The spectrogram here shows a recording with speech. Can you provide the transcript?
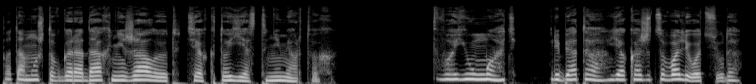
Потому что в городах не жалуют тех, кто ест не мертвых. «Твою мать! Ребята, я, кажется, валю отсюда»,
